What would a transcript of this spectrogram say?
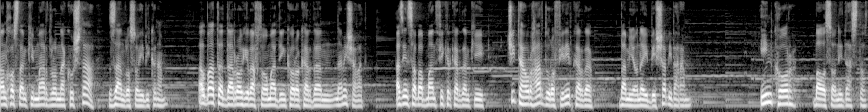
ман хостам ки мардро накушта занро соҳибӣ кунам. Албатта дар роҳи рафтуомад ин корро кардан намешавад аз ин сабаб ман фикр кардам ки чӣ тавр ҳардуро фиреб карда ба миёнаи беша бибарам ин кор ба осонӣ даст дод.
